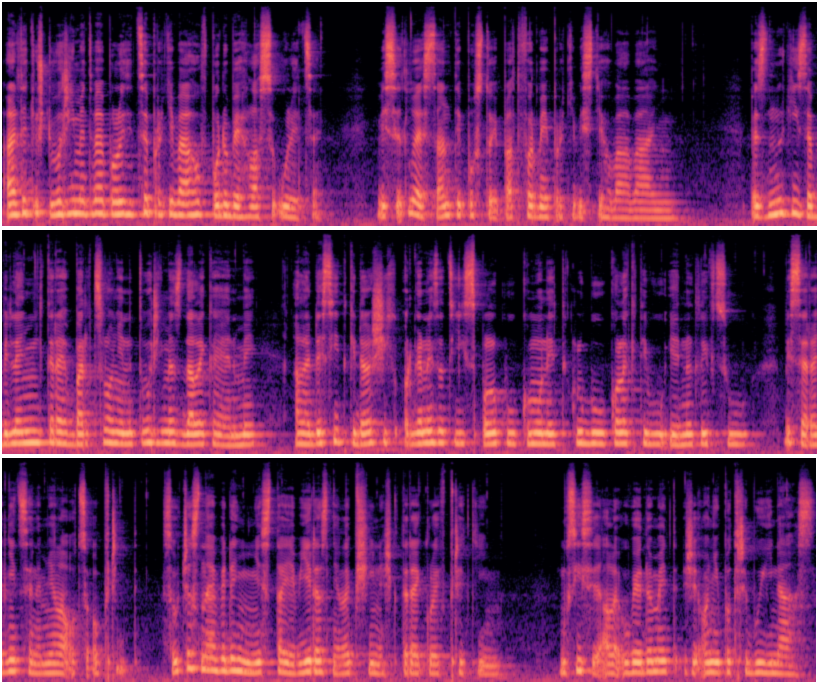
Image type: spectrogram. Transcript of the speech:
ale teď už tvoříme tvé politice protiváhu v podobě hlasu ulice. Vysvětluje Santy postoj platformy proti vystěhovávání. Bez hnutí zabydlení, které v Barceloně netvoříme zdaleka jen my, ale desítky dalších organizací, spolků, komunit, klubů, kolektivů i jednotlivců, by se radnice neměla o co opřít. Současné vedení města je výrazně lepší než kterékoliv předtím. Musí si ale uvědomit, že oni potřebují nás,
